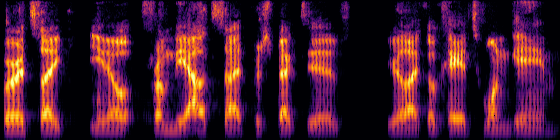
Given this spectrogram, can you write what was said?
Where it's like, you know, from the outside perspective, you're like, okay, it's one game,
